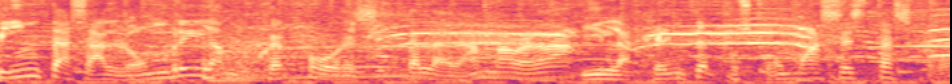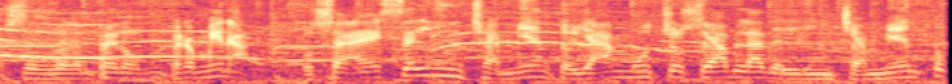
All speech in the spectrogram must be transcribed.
pintas al hombre y la mujer, pobrecita la dama, ¿verdad? Y la gente, pues, ¿cómo hace estas cosas, verdad? Pero, pero mira, o sea, es el linchamiento. Ya mucho se habla del linchamiento.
